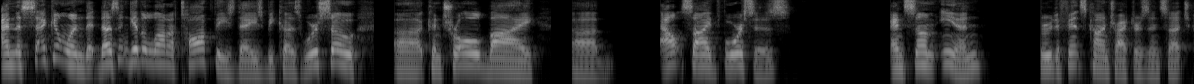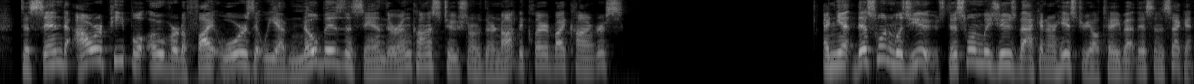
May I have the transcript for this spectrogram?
And the second one that doesn't get a lot of talk these days because we're so uh, controlled by uh, outside forces and some in through defense contractors and such to send our people over to fight wars that we have no business in. They're unconstitutional or they're not declared by Congress. And yet this one was used. This one was used back in our history. I'll tell you about this in a second.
